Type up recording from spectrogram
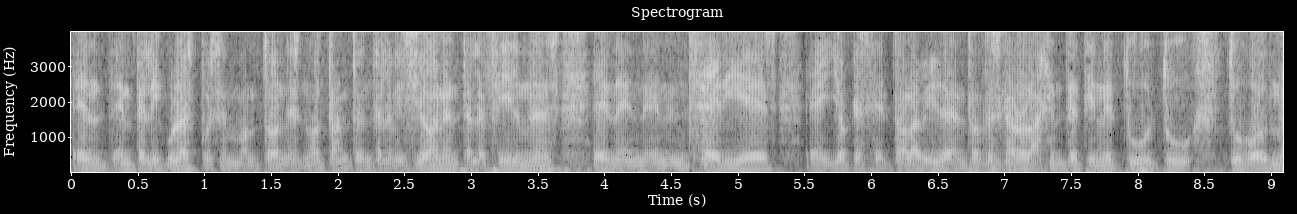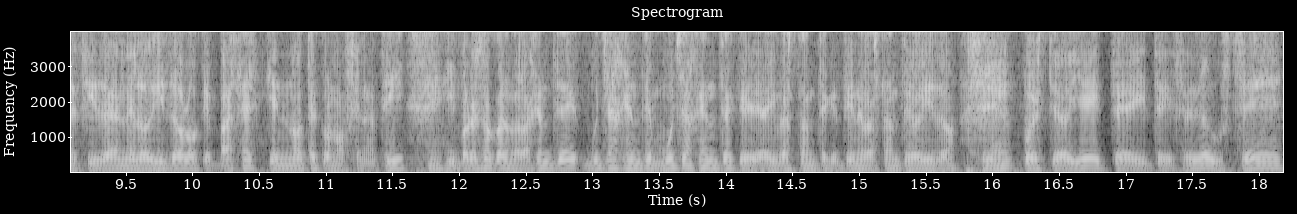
en, en películas, pues en montones, ¿no? Tanto en televisión, en telefilmes, en, en- en series, en yo qué sé, toda la vida. Entonces, claro, la gente tiene tu, tu, tu voz metida en el oído, lo que pasa es que no te conocen a ti. Y por eso cuando la gente, mucha gente, mucha gente, que hay bastante, que tiene bastante oído, Sí. pues te oye y te, y te dice, "Oiga, usted,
